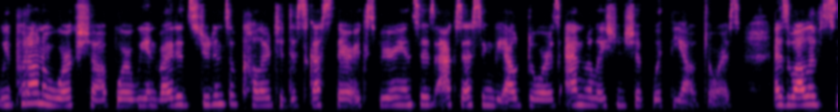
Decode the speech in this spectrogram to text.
we put on a workshop where we invited students of color to discuss their experiences accessing the outdoors and relationship with the outdoors, as well as,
